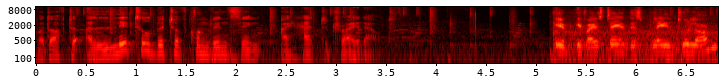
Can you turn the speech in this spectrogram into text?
but after a little bit of convincing, I had to try it out. If, if I stay at this plane too long,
